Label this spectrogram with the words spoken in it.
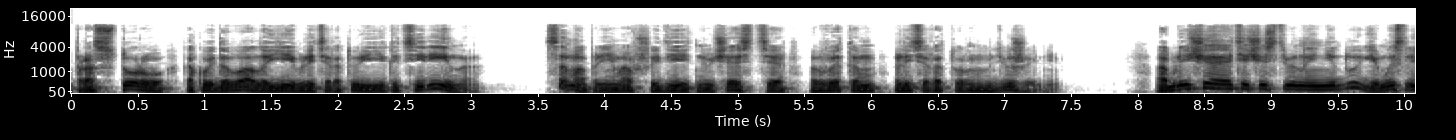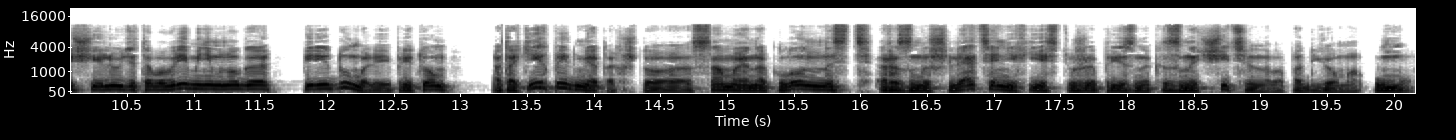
простору, какой давала ей в литературе Екатерина, сама принимавшая деятельное участие в этом литературном движении. Обличая отечественные недуги, мыслящие люди того времени много передумали, и притом о таких предметах, что самая наклонность размышлять о них есть уже признак значительного подъема умов.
